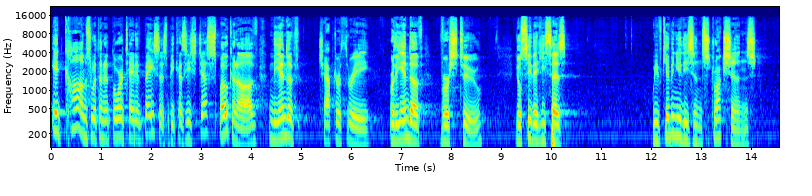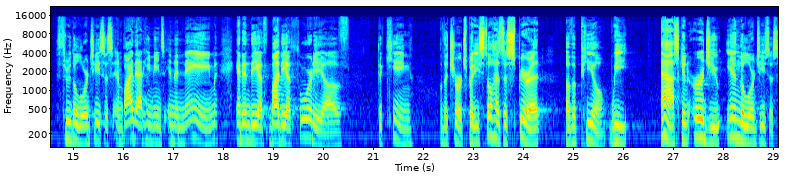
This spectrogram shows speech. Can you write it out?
it comes with an authoritative basis because he's just spoken of in the end of chapter 3 or the end of verse 2. You'll see that he says, We've given you these instructions through the Lord Jesus. And by that, he means in the name and in the, by the authority of the King of the church. But he still has the spirit of appeal. We ask and urge you in the Lord Jesus.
